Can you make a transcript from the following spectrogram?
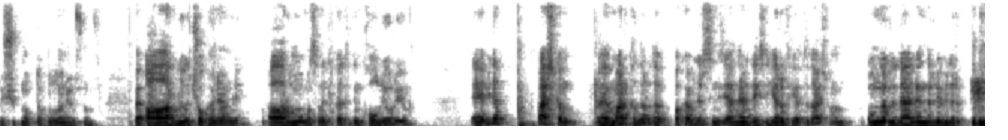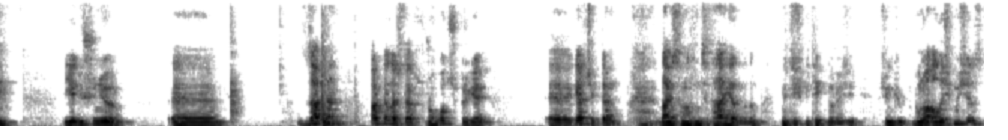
Düşük modda kullanıyorsunuz. Ve ağırlığı çok önemli. Ağır olmamasına dikkat edin. Kol yoruyor. Ee, bir de başka e, markaları da bakabilirsiniz. Yani neredeyse yarı fiyatı Dyson'un. Onları da değerlendirilebilir diye düşünüyorum. Ee, zaten arkadaşlar robot süpürge e, gerçekten Dyson alınca daha iyi anladım. Müthiş bir teknoloji. Çünkü buna alışmışız.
